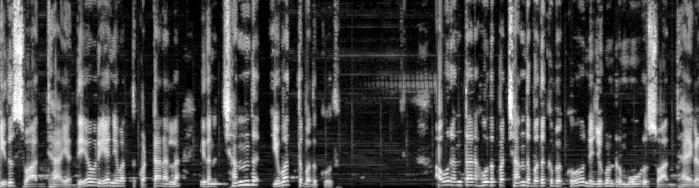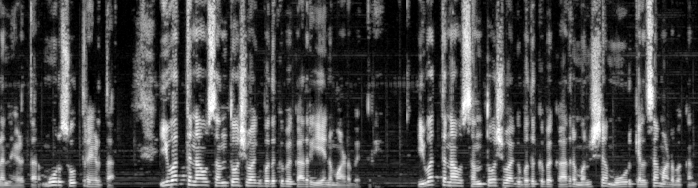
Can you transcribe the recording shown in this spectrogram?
ಇದು ಸ್ವಾಧ್ಯಾಯ. ದೇವ್ರು ಏನ್ ಇವತ್ತು ಕೊಟ್ಟಾನಲ್ಲ, ಇದನ್ನ ಚಂದ ಇವತ್ತು ಬದುಕುವುದು. ಅವ್ರಂತಾರ, ಹೌದಪ್ಪ ಚಂದ ಬದುಕಬೇಕು. ನಿಜಗುಂಡ್ರು ಮೂರು ಸ್ವಾಧ್ಯಾಯಗಳನ್ನ ಹೇಳ್ತಾರ, ಮೂರು ಸೂತ್ರ ಹೇಳ್ತಾರ. ಇವತ್ತು ನಾವು ಸಂತೋಷವಾಗಿ ಬದುಕಬೇಕಾದ್ರೆ ಏನು ಮಾಡಬೇಕ್ರಿ? ಇವತ್ತು ನಾವು ಸಂತೋಷವಾಗಿ ಬದುಕಬೇಕಾದ್ರೆ ಮನುಷ್ಯ ಮೂರು ಕೆಲಸ ಮಾಡ್ಬೇಕಂತ.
